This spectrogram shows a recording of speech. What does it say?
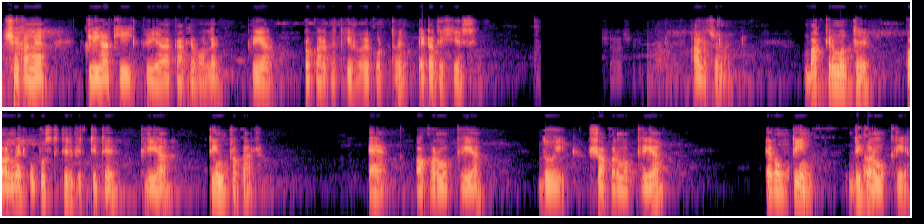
সেখানে ক্রিয়া কি, ক্রিয়া কাকে বলে ক্রিয়ার প্রকারভেদ কীভাবে করতে হয়, এটা দেখিয়েছি। আলোচনায়। বাক্যের মধ্যে কর্মের উপস্থিতির ভিত্তিতে ক্রিয়া তিন প্রকার। এক অকর্মক ক্রিয়া দুই সকর্মক ক্রিয়া এবং তিন দ্বিকর্মক ক্রিয়া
